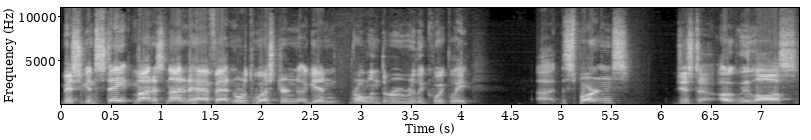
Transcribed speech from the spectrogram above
Michigan State minus nine and a half at Northwestern. Again, rolling through really quickly. Uh, the Spartans, just an ugly loss.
